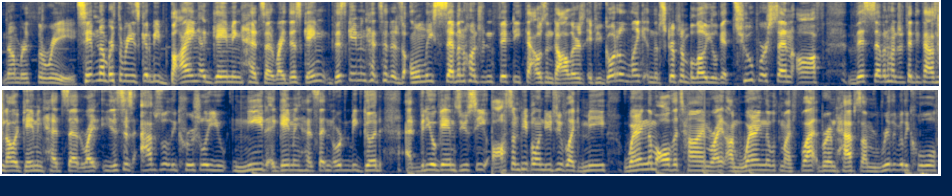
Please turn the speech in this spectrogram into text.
number three. Tip number three is going to be buying a gaming headset right? This game this gaming headset is only $750,000 if you go to the link in the description below you'll get 2% off this $750,000 gaming headset right? This is absolutely crucial. You need a gaming headset in order to be good at video games. You see awesome people on YouTube like me wearing them all the time right? I'm wearing them with my flat brimmed hats. I'm really really cool.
